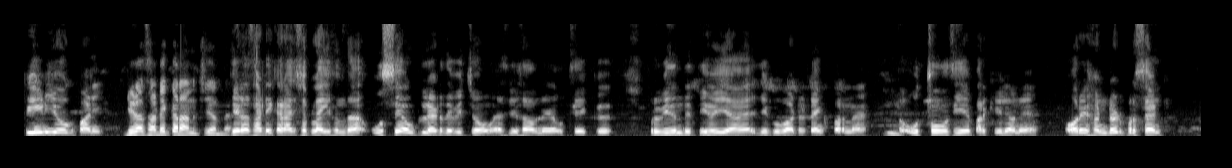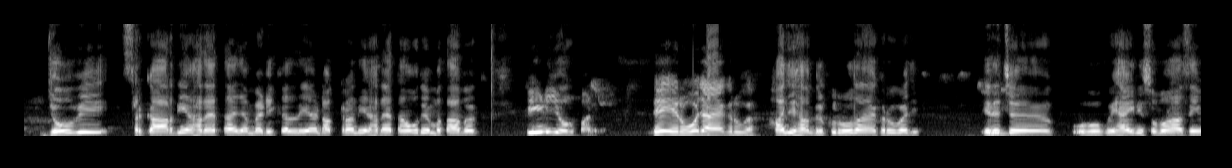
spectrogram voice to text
ਪੀਣ ਯੋਗ ਪਾਣੀ। ਜਿਹੜਾ ਸਾਡੇ ਘਰਾਂ 'ਚ ਜਾਂਦਾ। ਜਿਹੜਾ ਸਾਡੇ ਘਰਾਂ 'ਚ ਸਪਲਾਈ ਹੁੰਦਾ ਉਸੇ ਆਊਟਲੈਟ ਦੇ ਵਿੱਚੋਂ ਐਸਡੀ ਸਾਹਿਬ ਨੇ ਉੱਥੇ ਇੱਕ ਪ੍ਰੋਵੀਜ਼ਨ ਦਿੱਤੀ ਹੋਈ ਹੈ ਜੇ ਕੋਈ ਵਾਟਰ ਟੈਂਕ ਭਰਨਾ ਹੈ ਤਾਂ ਉੱਥੋਂ ਅਸੀਂ ਇਹ ਭਰ ਕੇ ਲਿਆਉਂਦੇ ਹਾਂ ਔਰ ਇਹ 100% ਜੋ ਵੀ ਸਰਕਾਰ ਦੀਆਂ ਹਦਾਇਤਾਂ ਜਾਂ ਮੈਡੀਕਲ ਦੀਆਂ ਡਾਕਟਰਾਂ ਦੀਆਂ ਹਦਾਇਤਾਂ ਉਹਦੇ ਮੁਤਾਬਕ ਪੀਣ ਯੋਗ ਪਾਣੀ। ਤੇ ਇਹ ਰੋਜ਼ ਆਇਆ ਕਰੂਗਾ? ਹਾਂਜੀ ਹਾਂ ਬਿਲਕੁਲ ਰੋਜ਼ ਆਇਆ ਕਰੂਗਾ ਜੀ। ਇਹਦੇ 'ਚ ਉਹ ਕੋਈ ਹੈ ਹੀ ਨਹੀਂ। ਸਵੇਰ ਅਸੀਂ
